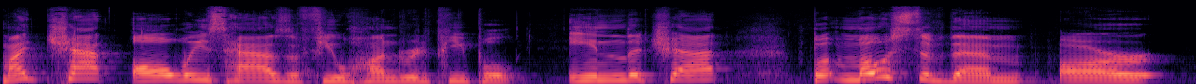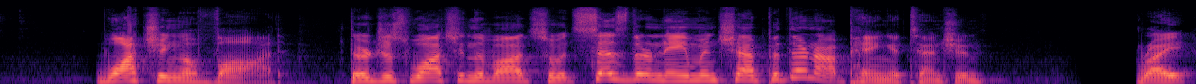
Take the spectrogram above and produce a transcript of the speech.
My chat always has a few hundred people in the chat, but most of them are watching a VOD. They're just watching the VOD. So it says their name in chat, but they're not paying attention, right?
